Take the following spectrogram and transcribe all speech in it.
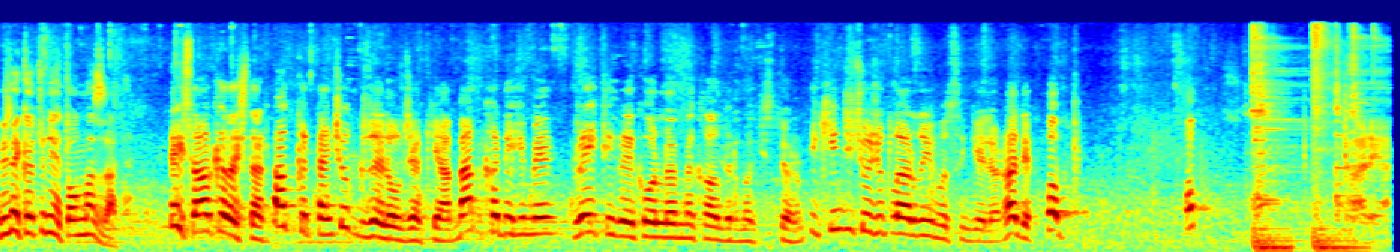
Bize kötü niyet olmaz zaten. Neyse arkadaşlar hakikaten çok güzel olacak ya. Ben kadehimi rating rekorlarına kaldırmak istiyorum. İkinci çocuklar duymasın geliyor. Hadi hop. Hop. Var ya.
